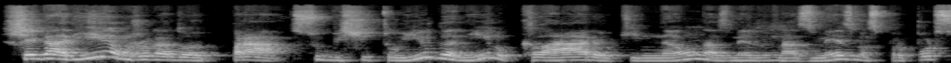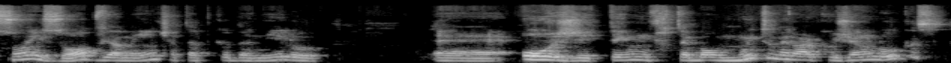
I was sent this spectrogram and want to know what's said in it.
chegaria um jogador para substituir o Danilo, claro que não nas, mes nas mesmas proporções, obviamente, até porque o Danilo é, hoje tem um futebol muito melhor que o Jean Lucas,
